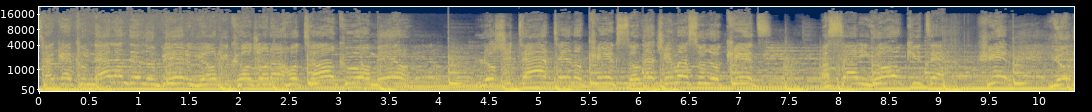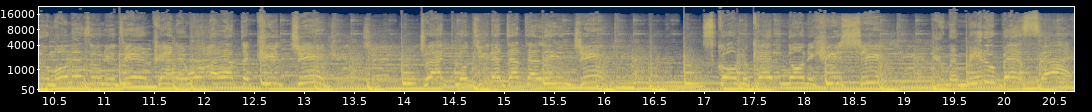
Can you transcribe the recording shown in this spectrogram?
高く並んでるビルより高尚なホトクを見るロシたてのキックそれ自慢するキッズ朝に起きて昼夜も寝ずにディル金を洗ったキッチンドラッグのディラだった隣人スコ抜けるのに必死夢見るベッサイ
